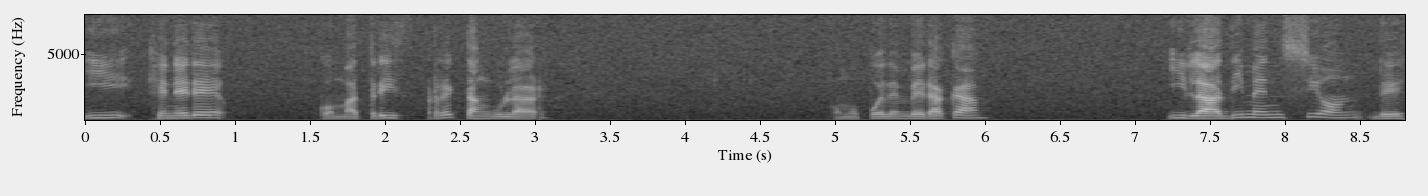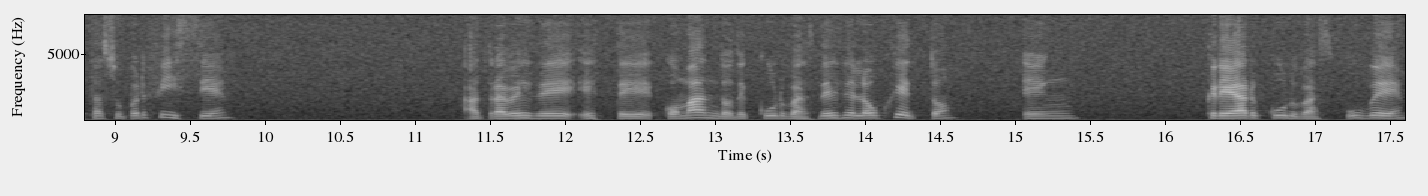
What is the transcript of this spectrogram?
y generé con matriz rectangular, como pueden ver acá, y la dimensión de esta superficie a través de este comando de curvas desde el objeto en crear curvas V,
